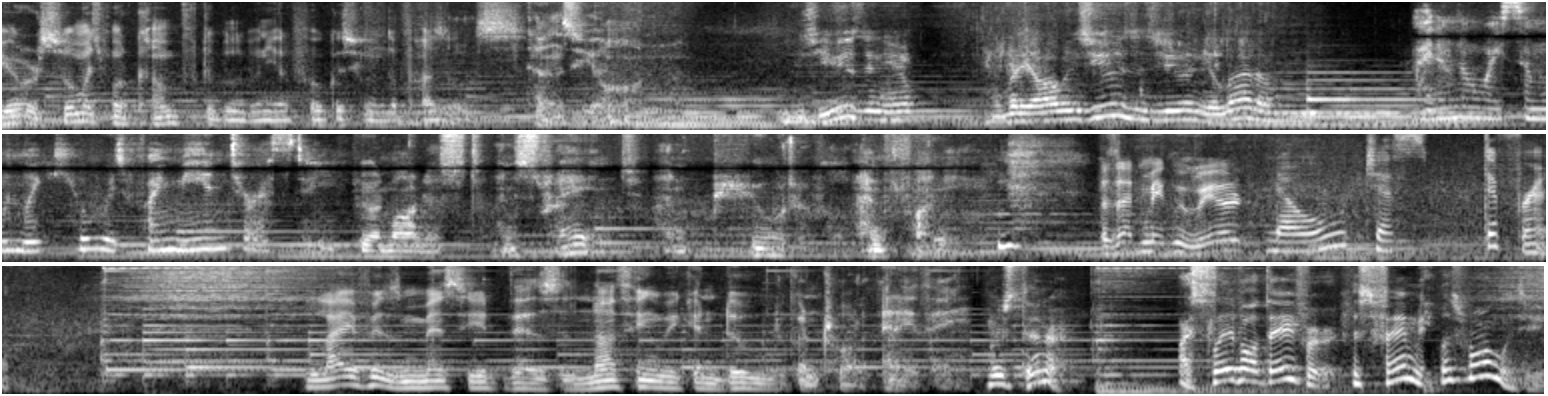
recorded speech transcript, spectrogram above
You're so much more comfortable when you're focusing on the puzzles. Turns you on. He's using you. Everybody always uses you, and you let them. I don't know why someone like you would find me interesting. You're modest and strange and beautiful and funny. Does that make me weird? No, just different. Life is messy. There's nothing we can do to control anything. Where's dinner? I slave all day for this family. What's wrong with you?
